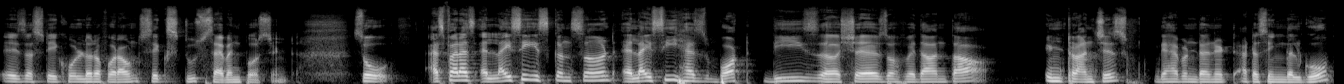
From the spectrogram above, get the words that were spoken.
is a stakeholder of around 6 to 7%. So as far as LIC is concerned, LIC has bought these uh, shares of Vedanta in tranches. They haven't done it at a single go.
